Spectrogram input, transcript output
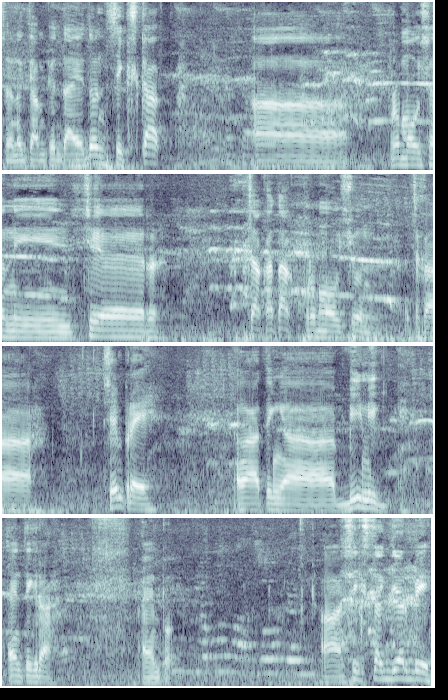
So nag-champion tayo doon, 6 cup. Ah, promotion ni Chair Chakatak promotion. At saka siyempre ang ating ah, Bimig Integra. Ayan po. Ah, six tag derby.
